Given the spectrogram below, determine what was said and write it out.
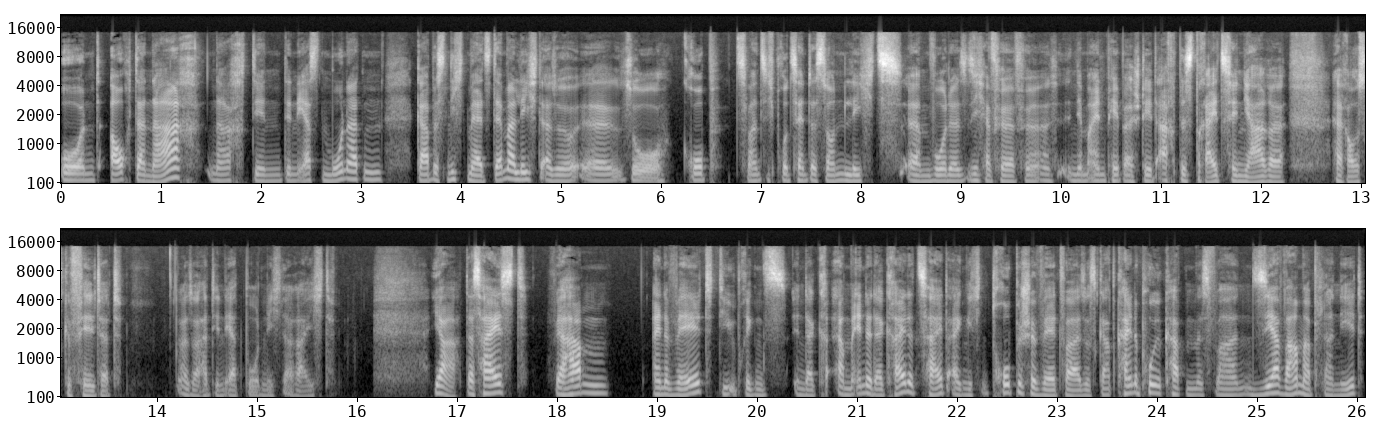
Und auch danach, nach den, den ersten Monaten, gab es nicht mehr als Dämmerlicht. Also äh, so grob 20 Prozent des Sonnenlichts ähm, wurde sicher für, für, in dem einen Paper steht, 8 bis 13 Jahre herausgefiltert. Also hat den Erdboden nicht erreicht. Ja, das heißt, wir haben eine Welt, die übrigens der, am Ende der Kreidezeit eigentlich eine tropische Welt war. Also es gab keine Polkappen, es war ein sehr warmer Planet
